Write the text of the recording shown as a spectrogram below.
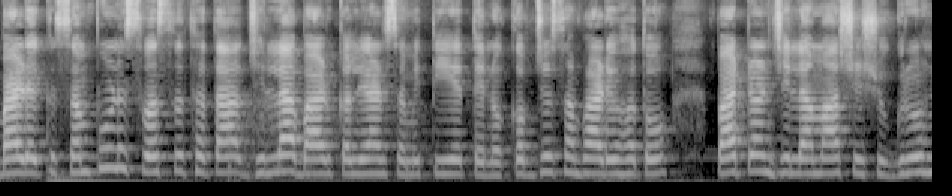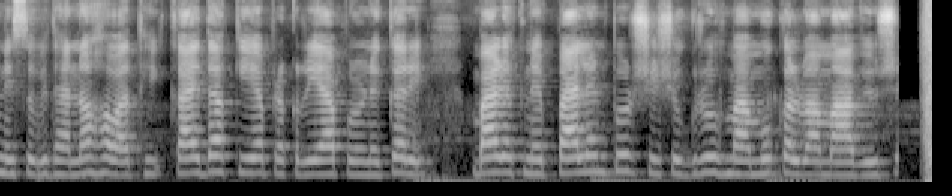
બાળક સંપૂર્ણ સ્વસ્થ થતાં જિલ્લા બાળ કલ્યાણ સમિતિએ તેનો કબજો સંભાળ્યો હતો. પાટણ જિલ્લામાં શિશુ ગૃહની સુવિધા ન હોવાથી કાયદાકીય પ્રક્રિયા પૂર્ણ કરી બાળકને પાલનપુર શિશુગૃહમાં મોકલવામાં આવ્યું છે.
